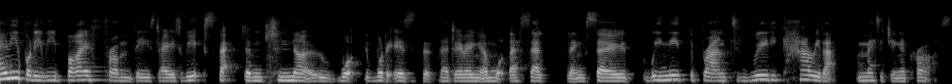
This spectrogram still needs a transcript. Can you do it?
anybody we buy from these days, we expect them to know what, what it is that they're doing and what they're selling. So we need the brand to really carry that messaging across.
